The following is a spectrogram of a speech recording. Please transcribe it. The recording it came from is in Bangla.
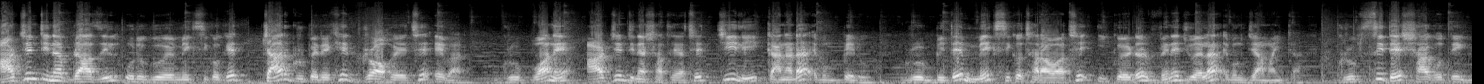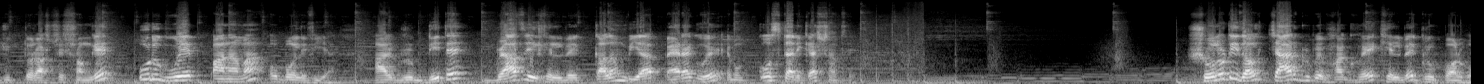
আর্জেন্টিনা, ব্রাজিল, উরুগুয়ে, মেক্সিকোকে চার গ্রুপে রেখে ড্র হয়েছে এবার। গ্রুপ ওয়ানে আর্জেন্টিনার সাথে আছে চিলি, কানাডা এবং পেরু। গ্রুপ বিতে মেক্সিকো ছাড়াও আছে ইকুয়েডর, ভেনেজুয়েলা এবং জামাইকা গ্রুপ সিতে স্বাগতিক যুক্তরাষ্ট্রের সঙ্গে উরুগুয়ে, পানামা ও বলিভিয়া। আর গ্রুপ ডিতে ব্রাজিল খেলবে কলম্বিয়া, প্যারাগুয়ে এবং কোস্টারিকার সাথে। ষোলোটি দল চার গ্রুপে ভাগ হয়ে খেলবে গ্রুপ পর্ব।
